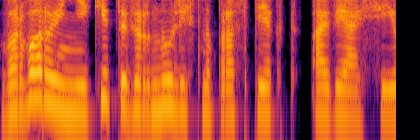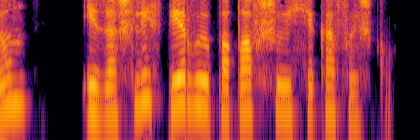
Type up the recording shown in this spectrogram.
Варвара и Никита вернулись на проспект Авиасион и зашли в первую попавшуюся кафешку.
